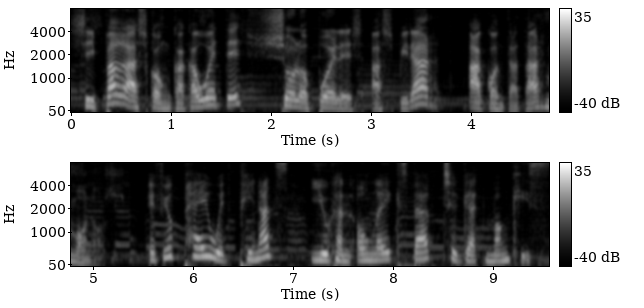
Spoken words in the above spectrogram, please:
Si pagas con cacahuetes, solo puedes aspirar a contratar monos.：If you pay with peanuts, you can only expect to get monkeys。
